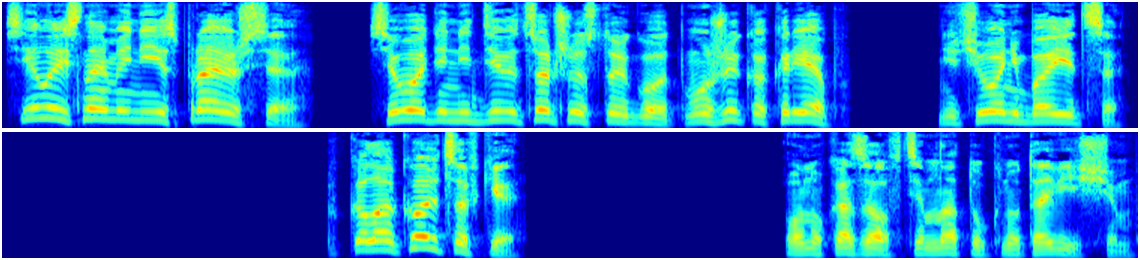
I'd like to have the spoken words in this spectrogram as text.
Силой с нами не исправишься. Сегодня не 906 год, мужик окреп, ничего не боится. В Колокольцевке, он указал в темноту кнутовищем,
